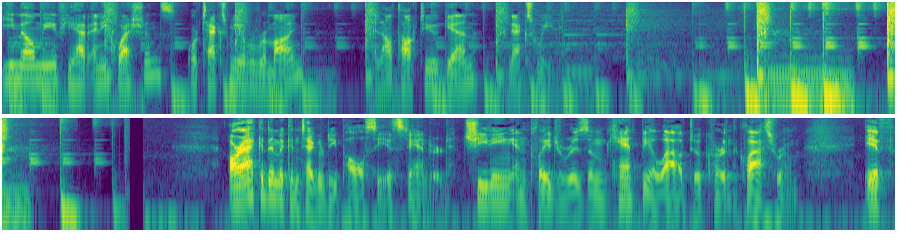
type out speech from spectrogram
Email me if you have any questions or text me over Remind, and I'll talk to you again next week. Our academic integrity policy is standard. Cheating and plagiarism can't be allowed to occur in the classroom. If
